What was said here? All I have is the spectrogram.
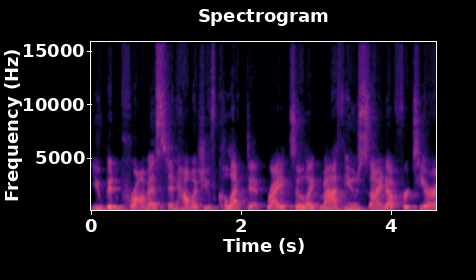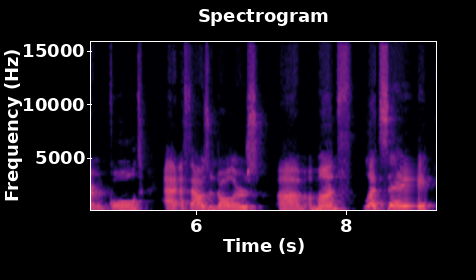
you've been promised and how much you've collected right so mm-hmm. like matthew signed up for trm gold at a thousand dollars um, a month, let's say,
